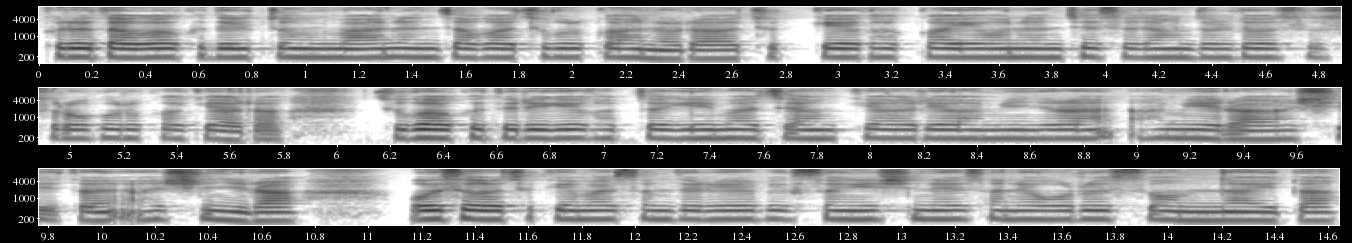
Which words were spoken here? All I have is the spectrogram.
그러다가 그들 중 많은 자가 죽을까 하노라. 주께 가까이 오는 제사장들도 스스로 거룩하게 하라. 주가 그들에게 갑자기 임하지 않게 하려 함이라, 함이라 하시던, 하시니라. 모세가 주께 말씀드릴 백성이 신의 산에 오를 수 없나이다.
